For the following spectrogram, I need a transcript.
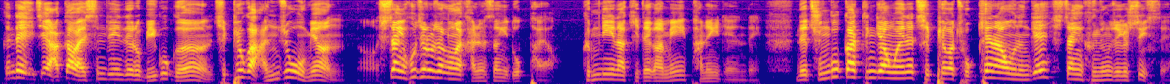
근데 이제 아까 말씀드린 대로 미국은 지표가 안 좋으면 어, 시장이 호재로 작용할 가능성이 높아요. 금리나 기대감이 반영이 되는데. 근데 중국 같은 경우에는 지표가 좋게 나오는 게 시장이 긍정적일 수 있어요.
